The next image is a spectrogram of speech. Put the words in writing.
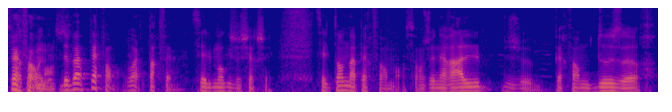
performance. De ma performance, voilà, parfait. C'est le mot que je cherchais. C'est le temps de ma performance. En général, je performe deux heures.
